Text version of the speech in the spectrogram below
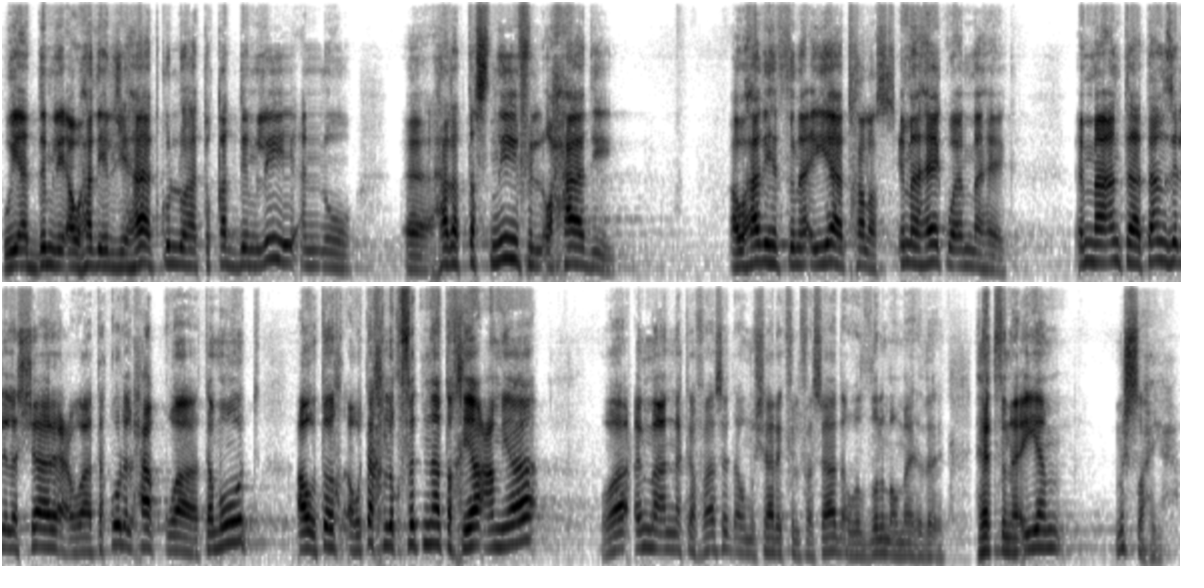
ويقدم لي أو هذه الجهات كلها تقدم لي أنه آه، هذا التصنيف الأحادي أو هذه الثنائيات خلص إما هيك وإما هيك. إما أنت تنزل إلى الشارع وتقول الحق وتموت أو أو تخلق فتنة تخياء عمياء وإما أنك فاسد أو مشارك في الفساد أو الظلم أو ما إلى ذلك. هذه الثنائية مش صحيحة.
